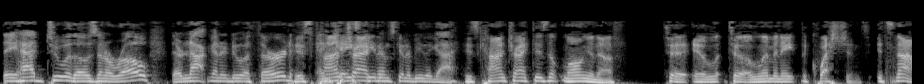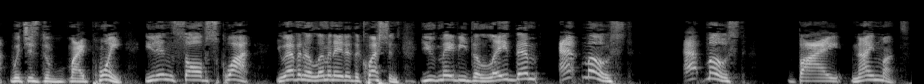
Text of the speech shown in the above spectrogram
They had two of those in a row. They're not going to do a third. His and Case contract- Keenum's going to be the guy. His contract isn't long enough to el- to eliminate the questions. It's not, which is the my point. You didn't solve squat. You haven't eliminated the questions. You've maybe delayed them at most, at most by nine months.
